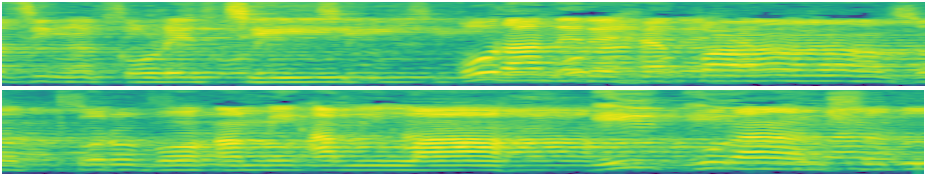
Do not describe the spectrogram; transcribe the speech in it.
নাজিল করেছি। কোরআনের হেফাজত করব আমি আল্লাহ। এই কোরআন শুধু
